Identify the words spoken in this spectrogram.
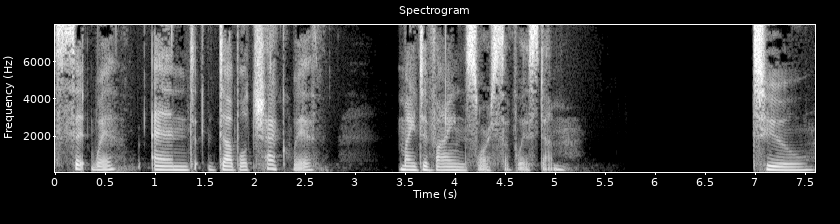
sit with and double check with my divine source of wisdom to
